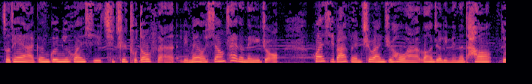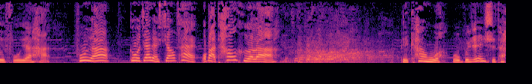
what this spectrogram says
昨天啊，跟闺蜜欢喜去吃土豆粉，里面有香菜的那一种。欢喜把粉吃完之后啊，望着里面的汤，对服务员喊：“服务员，给我加点香菜，我把汤喝了。”别看我，我不认识他。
